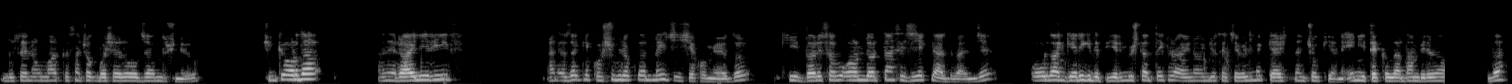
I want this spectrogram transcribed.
bu sene onun arkasında çok başarılı olacağını düşünüyorum. Çünkü orada hani Riley Reef hani özellikle koşu bloklarında hiç iş yapamıyordu. Ki Dorisov'u 14'ten seçeceklerdi bence. Oradan geri gidip 23'ten tekrar aynı oyuncu seçebilmek gerçekten çok iyi. Yani en iyi tackle'lardan birini da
